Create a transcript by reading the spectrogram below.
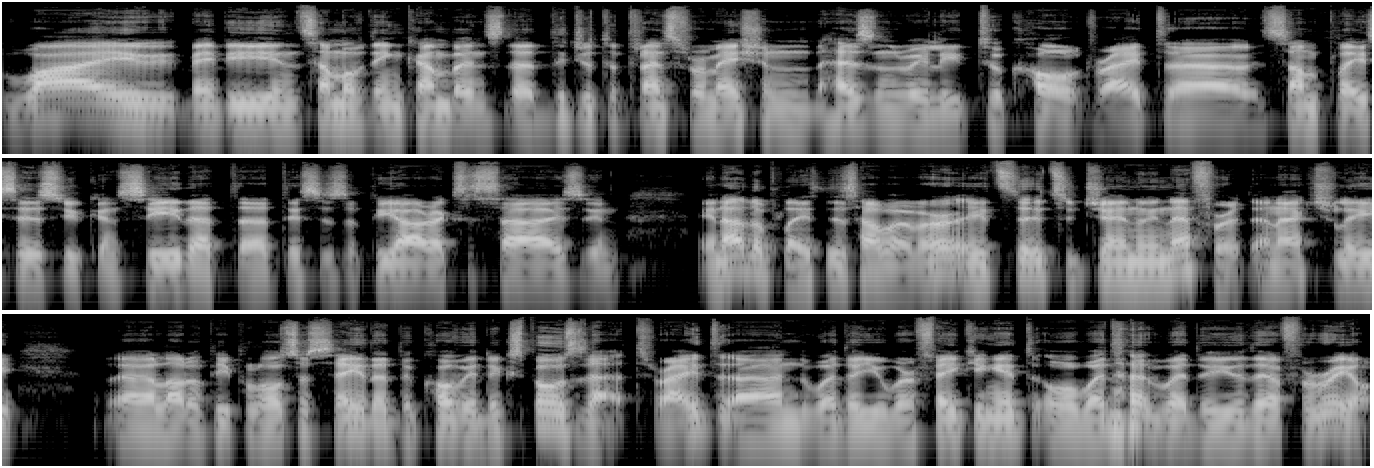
why maybe in some of the incumbents the digital transformation hasn't really took hold right uh, some places you can see that uh, this is a pr exercise in in other places however it's it's a genuine effort and actually uh, a lot of people also say that the covid exposed that right and whether you were faking it or whether whether you're there for real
